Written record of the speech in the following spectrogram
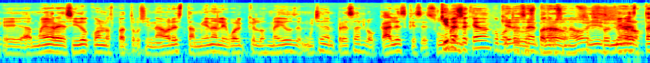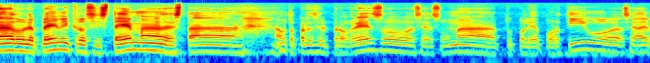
eh, muy agradecido con los patrocinadores también, al igual que los medios de muchas empresas locales que se suman. ¿Quiénes se quedan como ¿Quiénes tus han entrado? patrocinadores? Sí, Pues mira, está Doble Play Microsistemas, está Autopartes del Progreso, se suma tu Polideportivo, o sea,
